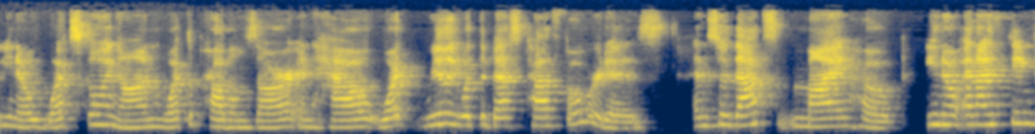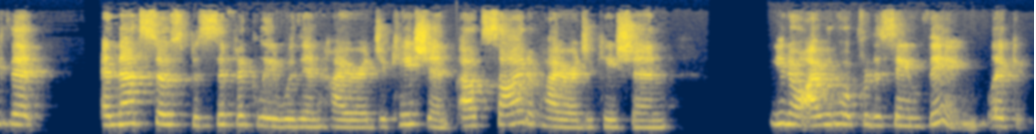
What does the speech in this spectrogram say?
you know what's going on what the problems are and how what really what the best path forward is. And so that's my hope you know and i think that and that's so specifically within higher education. Outside of higher education you know i would hope for the same thing like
